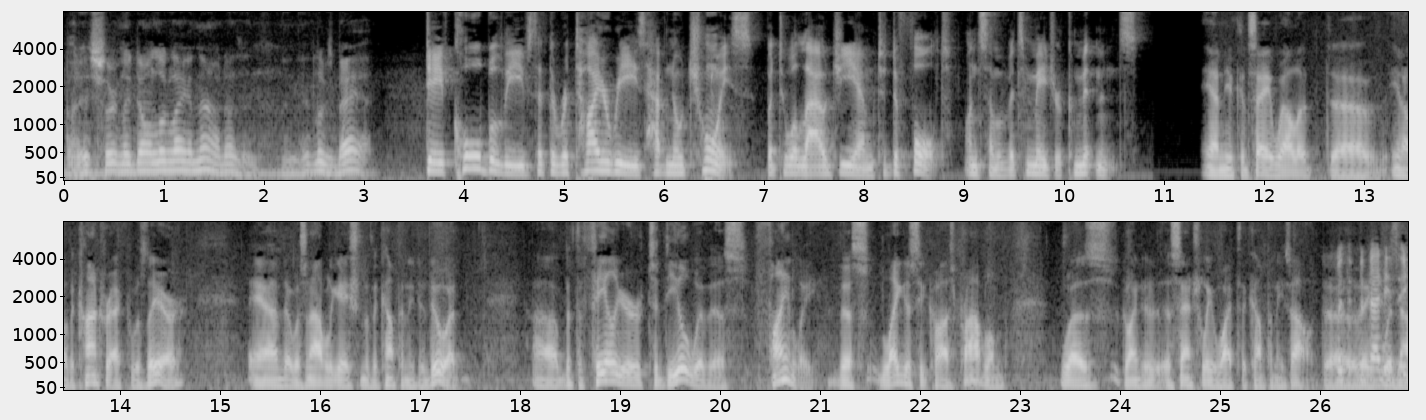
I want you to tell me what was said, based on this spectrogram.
But it certainly don't look like it now, does it? It looks bad. Dave Cole believes that the retirees have no choice but to allow GM to default on some of its major commitments. And you could say, well, it, uh, you know, the contract was there, and there was an obligation of the company to do it. Uh, but the failure to deal with this, finally, this legacy cost problem, was going to essentially wipe the companies out. Uh, but, but that is a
